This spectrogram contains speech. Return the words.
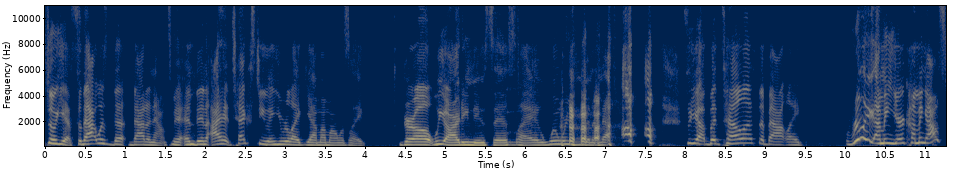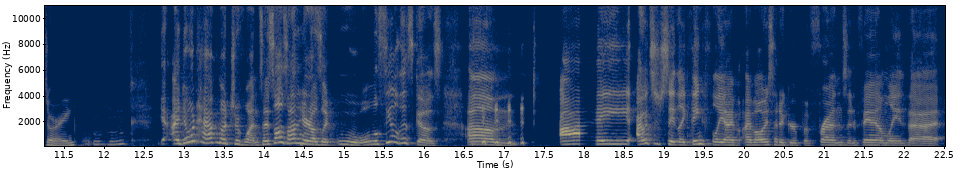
so yeah, so that was the that announcement, and then I had texted you, and you were like, yeah, my mom was like, girl, we already knew, sis. Mm-hmm. Like, when were you gonna know? so yeah, but tell us about like really, I mean, your coming out story. Mm-hmm. Yeah, I don't have much of one. So I saw this on here and I was like, ooh, well, we'll see how this goes. Um, I I would just say like thankfully I've I've always had a group of friends and family that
